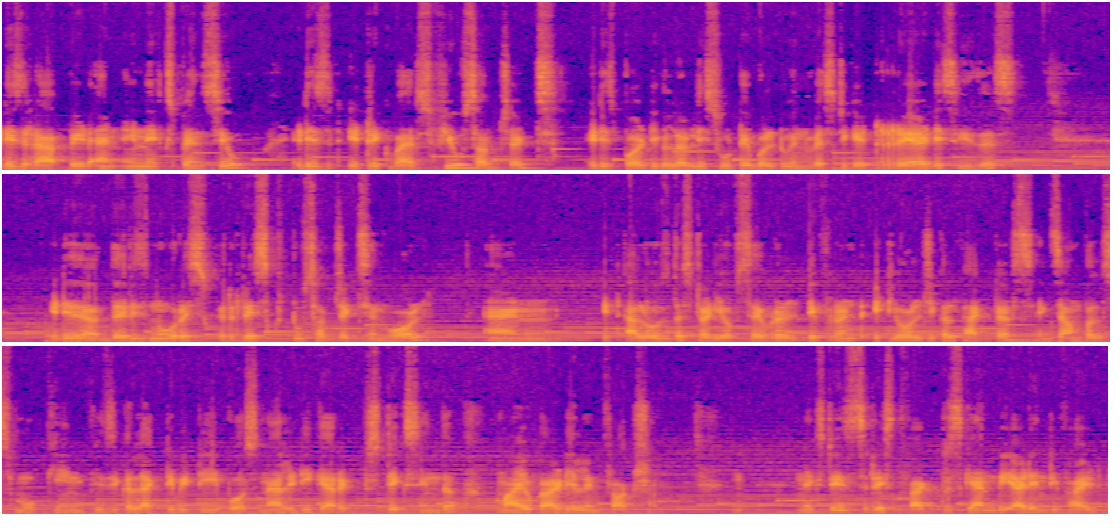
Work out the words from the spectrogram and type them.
It is rapid and inexpensive. It is it requires few subjects. It is particularly suitable to investigate rare diseases. It is uh, there is no risk risk to subjects involved and it allows the study of several different etiological factors example smoking physical activity personality characteristics in the myocardial infarction. Next is risk factors can be identified.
